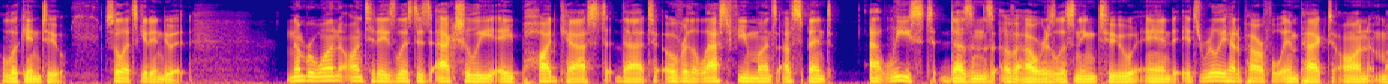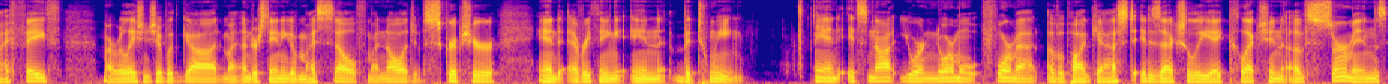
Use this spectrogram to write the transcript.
look into. So let's get into it. Number one on today's list is actually a podcast that over the last few months I've spent at least dozens of hours listening to, and it's really had a powerful impact on my faith, my relationship with God, my understanding of myself, my knowledge of Scripture, and everything in between. And it's not your normal format of a podcast, it is actually a collection of sermons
